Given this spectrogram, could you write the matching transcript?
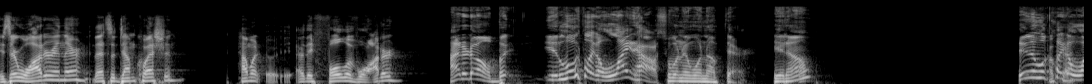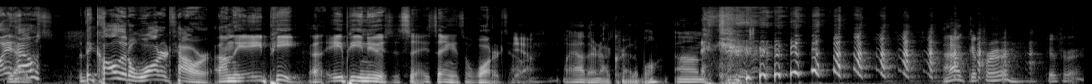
Is there water in there? That's a dumb question. How much are they full of water? I don't know, but it looked like a lighthouse when it went up there. You know? Didn't it look like Okay, a yeah. lighthouse? But they call it a water tower on the AP. Uh, AP News is say- saying it's a water tower. Yeah. Wow, they're not credible. Um, ah, good for her. Good for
